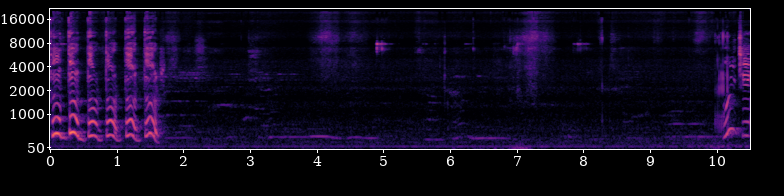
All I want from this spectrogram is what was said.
দৌড় দৌড় দৌড় দৌড় দৌড় দৌড় ওই যে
